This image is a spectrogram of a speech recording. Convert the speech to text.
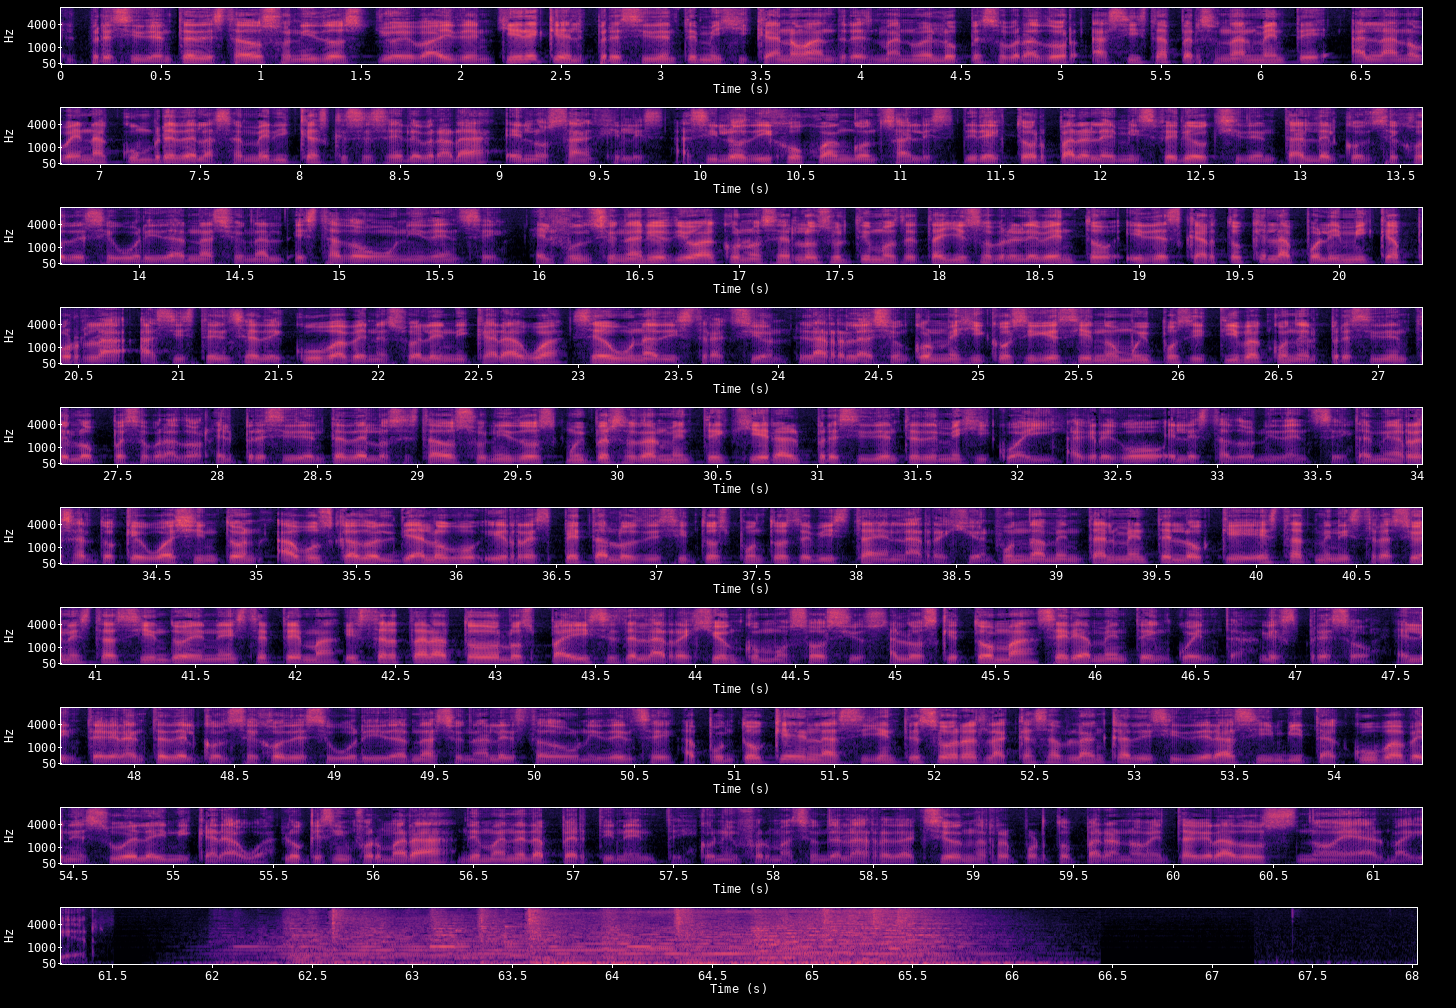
El presidente de Estados Unidos, Joe Biden, quiere que el presidente mexicano Andrés Manuel López Obrador asista personalmente a la novena cumbre de las Américas que se celebrará en Los Ángeles. Así lo dijo Juan González, director para el hemisferio occidental del Consejo de Seguridad Nacional estadounidense. El funcionario dio a conocer los últimos detalles sobre el evento y descartó que la polémica por la asistencia de Cuba, Venezuela y Nicaragua sea una distracción. La relación con México sigue siendo muy positiva con el presidente López Obrador. El presidente de los Estados Unidos muy personalmente quiere al presidente de México ahí, agregó el estadounidense. También resaltó que Washington ha buscado el diálogo y respeta los distintos puntos de vista en la región. Fundamentalmente lo que esta administración está haciendo en este tema es tratar a todos los países de la región como socios, a los que toma seriamente en cuenta, expresó. El integrante del Consejo de Seguridad Nacional estadounidense apuntó que en las siguientes horas la Casa Blanca decidirá si invita a Cuba, Venezuela y Nicaragua, lo que se informará de manera pertinente. Con información de la redacción, reportó para 90 grados Noé Almaguer.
